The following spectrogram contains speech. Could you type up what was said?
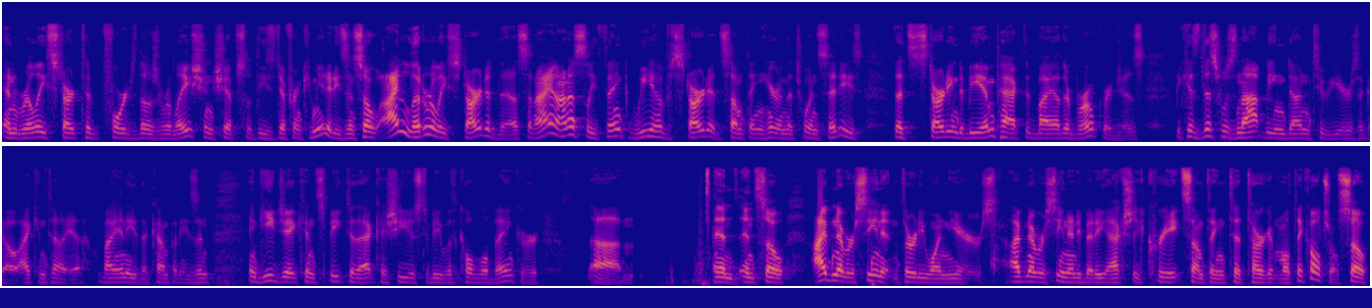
and really start to forge those relationships with these different communities? And so I literally started this, and I honestly think we have started something here in the Twin Cities that's starting to be impacted by other brokerages because this was not being done two years ago, I can tell you, by any of the companies. And, and Gijay can speak to that because she used to be with Coldwell Banker. Um, and, and so I've never seen it in 31 years. I've never seen anybody actually create something to target multicultural. So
